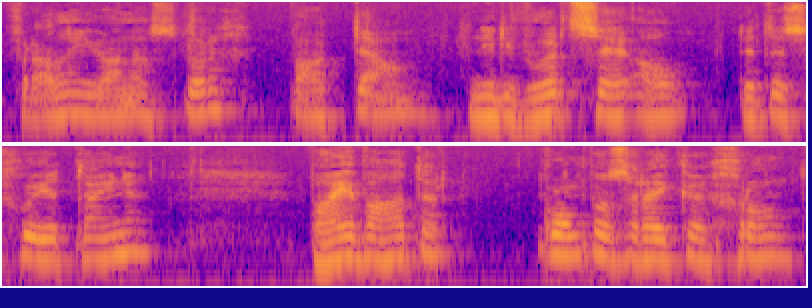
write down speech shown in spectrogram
veral in Johannesburg, Parktown, net die woord sê al, dit is goeie tuine. Baie water, komposryke grond,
